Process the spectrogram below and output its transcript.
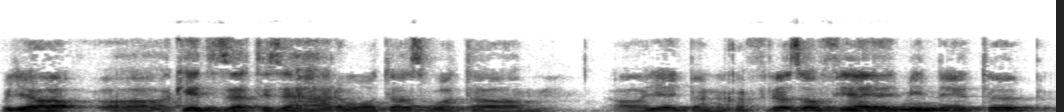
Ugye a, a 2013 óta az volt a a jegybanknak a filozófiája, hogy minél több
